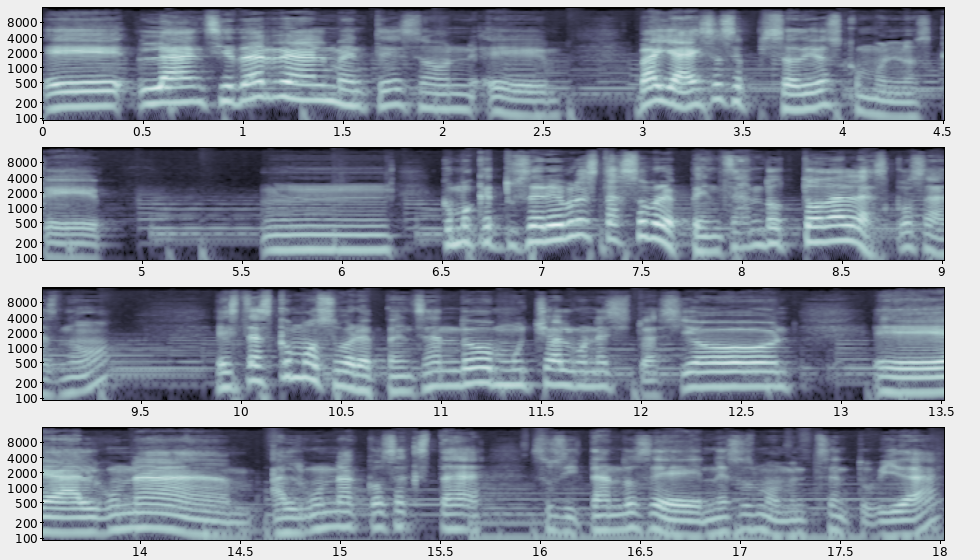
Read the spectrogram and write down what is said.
Eh, la ansiedad realmente son, eh, vaya, esos episodios como en los que... Mm, como que tu cerebro está sobrepensando todas las cosas, ¿no? Estás como sobrepensando mucho alguna situación, eh, alguna, alguna cosa que está suscitándose en esos momentos en tu vida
